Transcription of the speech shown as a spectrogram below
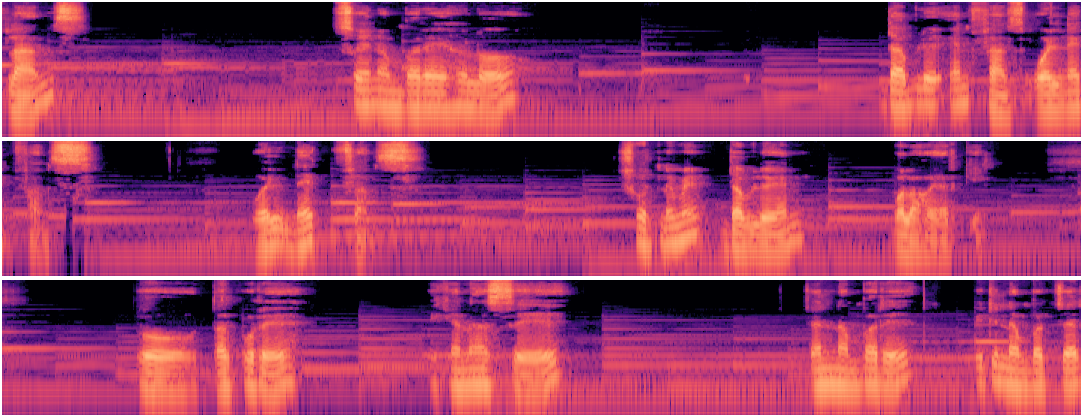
ফ্লান্স ছয় নম্বরে হলো W flange weld neck flange weld neck flange short নেমে ডাব্লিউএন বলা হয় আর কি। তো তারপরে এখানে আছে চার নাম্বারে পিটি নাম্বার চার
